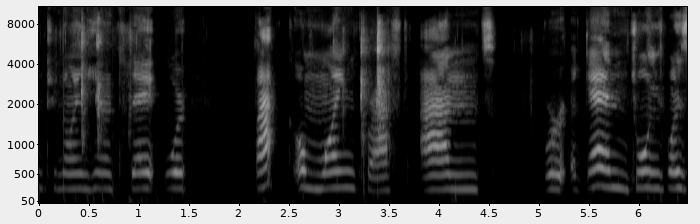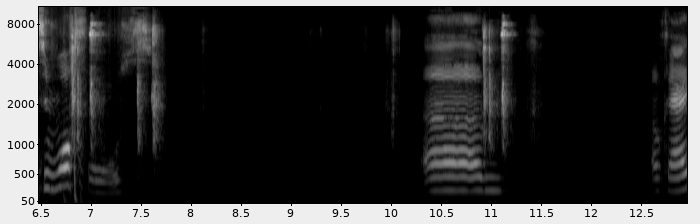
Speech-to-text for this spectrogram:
129 here today. We're back on Minecraft and we're again joined by the Waffles. Um, okay.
